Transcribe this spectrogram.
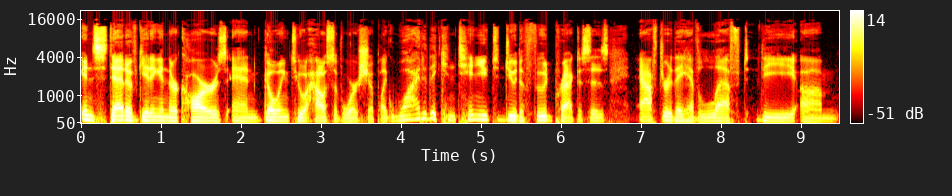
instead of getting in their cars and going to a house of worship? Like, why do they continue to do the food practices after they have left the um,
